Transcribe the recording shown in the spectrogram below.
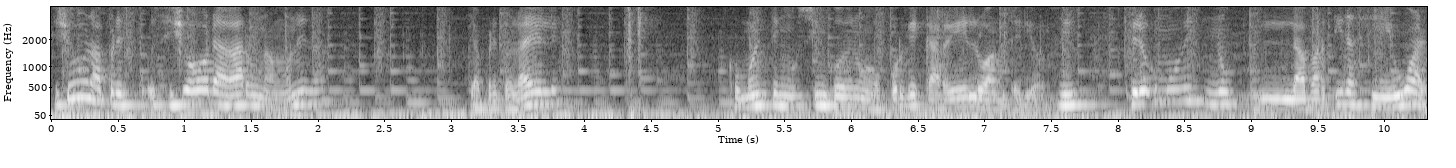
Si yo ahora, si yo ahora agarro una moneda y aprieto la L, como ven tengo 5 de nuevo porque cargué lo anterior, ¿sí? Pero como ven, no, la partida sigue igual.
